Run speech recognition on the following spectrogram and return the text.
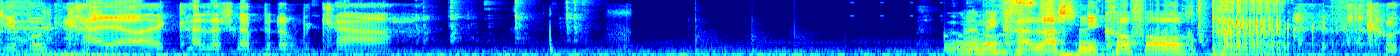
Gib und Kaya, Kaya schreibt mir doch mit K. Meine Kalaschnikow auch. Cool.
